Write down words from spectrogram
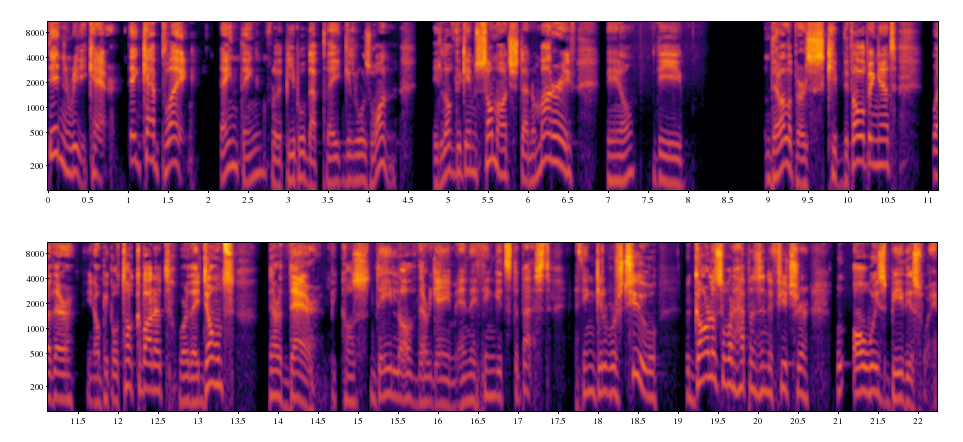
didn't really care. They kept playing. Same thing for the people that play Guild Wars 1. They love the game so much that no matter if, you know, the developers keep developing it, whether, you know, people talk about it, where they don't, they're there because they love their game and they think it's the best. I think Guild Wars 2, regardless of what happens in the future, will always be this way.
